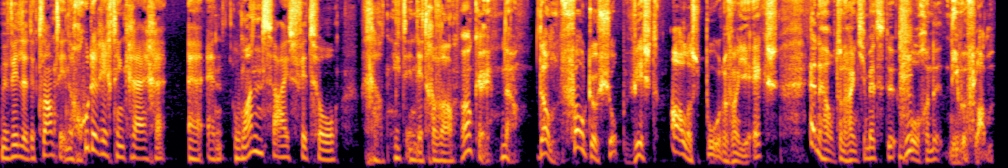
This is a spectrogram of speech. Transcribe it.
we willen de klanten in de goede richting krijgen. Eh, en one size fits all geldt niet in dit geval. Oké, nou. Dan, Photoshop wist alle sporen van je ex... en helpt een handje met de volgende nieuwe vlam.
